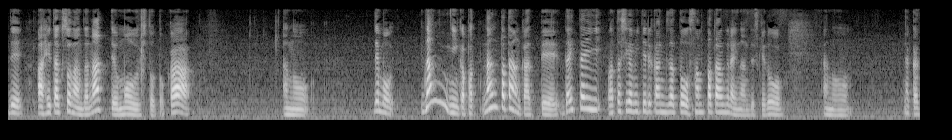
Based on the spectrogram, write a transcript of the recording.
であ下手くそなんだなって思う人とかあのでも何人かパ何パターンかあって大体私が見てる感じだと3パターンぐらいなんですけどあのなんか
